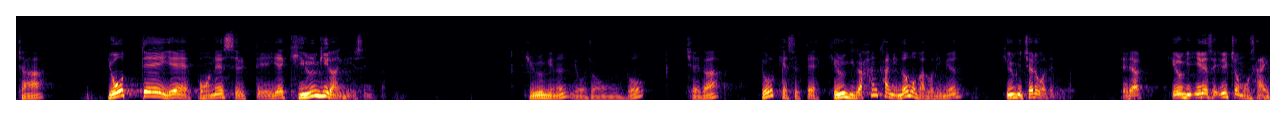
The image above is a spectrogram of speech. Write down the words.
자, 요 때에 보냈을 때의 기울기라는 게 있습니다. 기울기는 요 정도 제가 이렇게 했을 때 기울기가 한 칸이 넘어가 버리면 기울기 제로가 됩니다. 대략 기울기 1에서 1.5 사이.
